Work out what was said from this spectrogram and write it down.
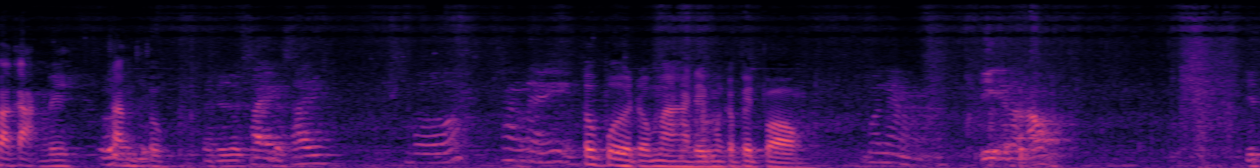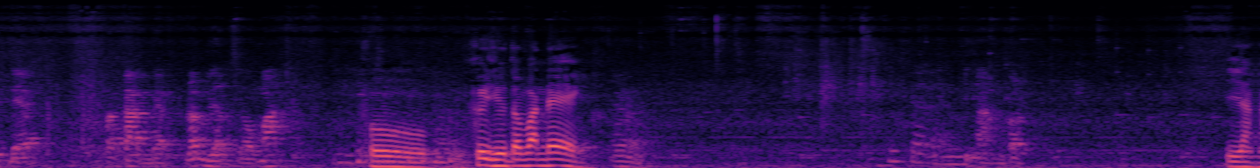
ผ้ากังเลยตั้งตุกแต่เดี๋ยวจะใส่กับใส่บอทางไหนตัวเปิดออกมาเดี๋ยวมันก็เป็นปองบ่หนาอีกแล้วเนาะเย็ดแบบประกาศแบบรับเลือกเสียวมากโอ้คืออยู่ตะวันแดงเออที่จะอันกินน้ำก่อน อีหยัง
